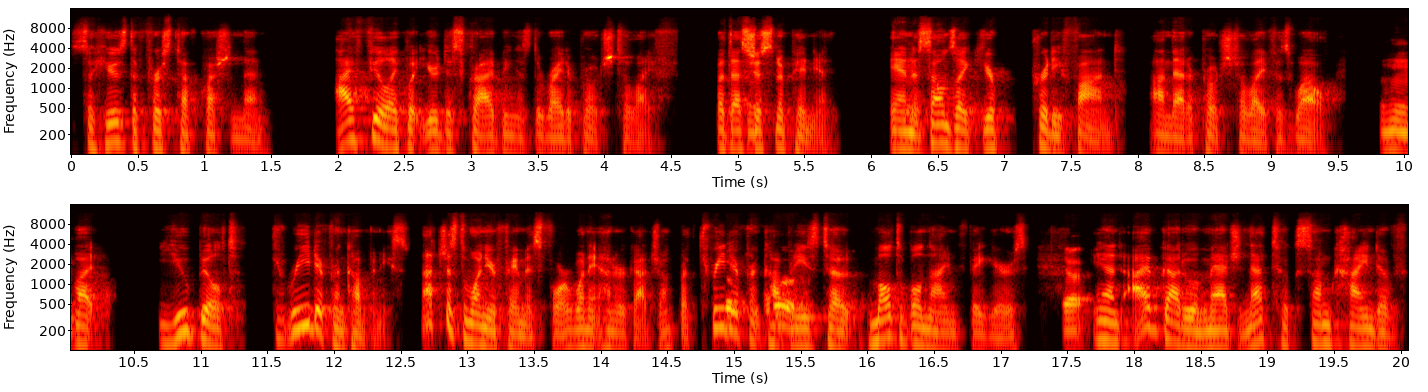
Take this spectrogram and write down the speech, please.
So here's the first tough question then. I feel like what you're describing is the right approach to life, but that's mm-hmm. just an opinion. And mm-hmm. it sounds like you're pretty fond on that approach to life as well. Mm-hmm. But you built three different companies, not just the one you're famous for, 1 800 Got Junk, but three different companies to multiple nine figures. Yeah. And I've got to imagine that took some kind of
